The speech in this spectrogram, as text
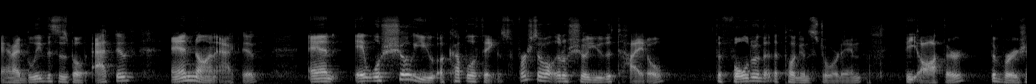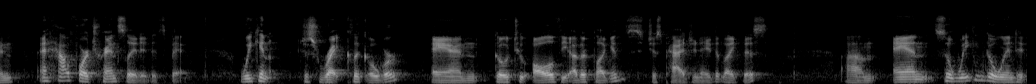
And I believe this is both active and non-active. And it will show you a couple of things. First of all, it'll show you the title, the folder that the plugin's stored in, the author, the version, and how far translated it's been. We can just right click over and go to all of the other plugins, just paginated like this. Um, and so we can go into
